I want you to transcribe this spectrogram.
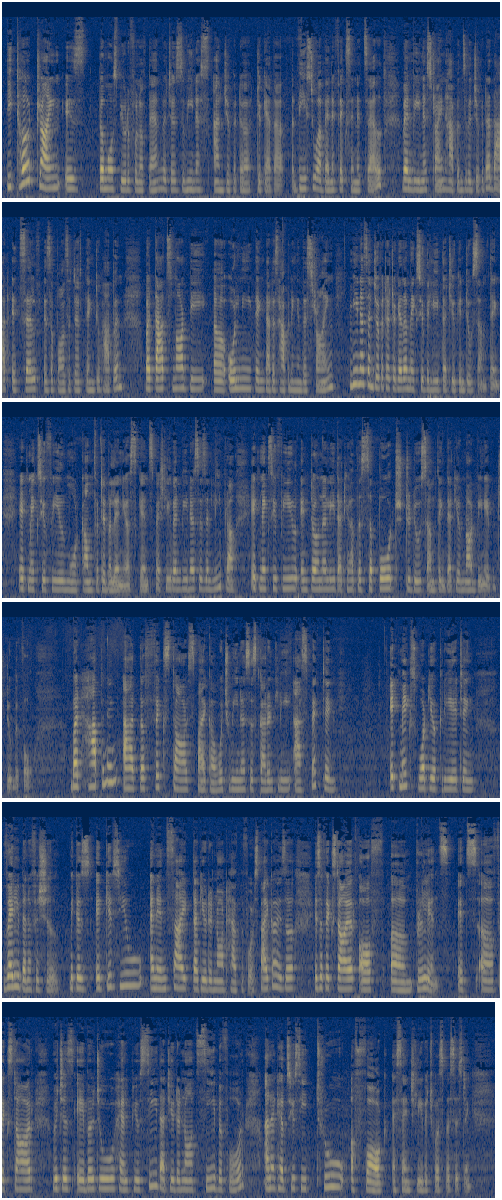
The third trine is the most beautiful of them, which is Venus and Jupiter together. These two are benefics in itself. When Venus trine happens with Jupiter, that itself is a positive thing to happen. But that's not the uh, only thing that is happening in this trine. Venus and Jupiter together makes you believe that you can do something. It makes you feel more comfortable in your skin, especially when Venus is in Libra. It makes you feel internally that you have the support to do something that you've not been able to do before but happening at the fixed star spica, which Venus is currently aspecting, it makes what you're creating very beneficial because it gives you an insight that you did not have before. Spica is a is a fixed star of um, brilliance. It's a fixed star which is able to help you see that you did not see before, and it helps you see through a fog essentially, which was persisting.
